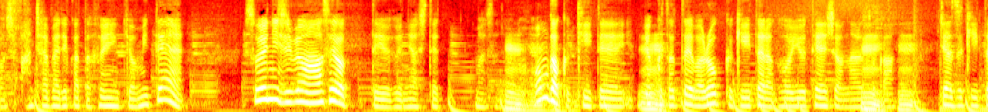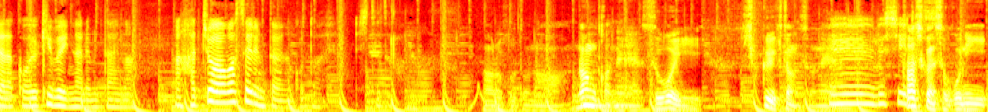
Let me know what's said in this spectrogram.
うん。し喋り方雰囲気を見てそれに自分を合わせようっていうふうにはしてましたね、うんうん音楽聴いてようん。く例えばロック聴いたらこういうテンションになるとか、うんうんジャズ聴いたらこういう気分になるみたいなあ波長を合わせるみたいなことはしてたかな。なるほどな。なんかねすごいしっくりきたんですよね。へえ嬉しい確かにそこに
